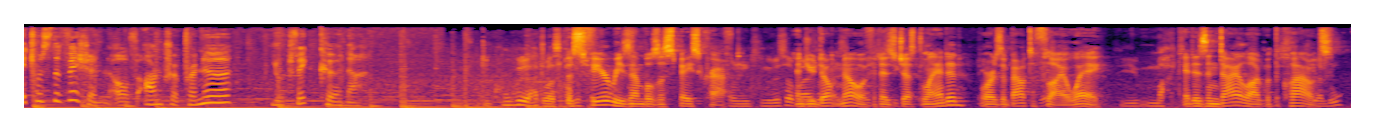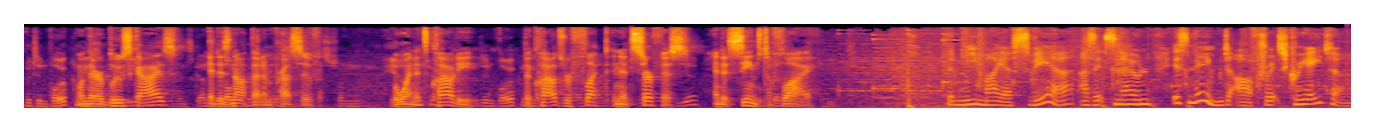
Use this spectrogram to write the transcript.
It was the vision of entrepreneur Ludwig Koehne. The sphere resembles a spacecraft, and you don't know if it has just landed or is about to fly away. It is in dialogue with the clouds. When there are blue skies, it is not that impressive. But when it's cloudy, the clouds reflect in its surface, and it seems to fly. The Niemeyer sphere, as it's known, is named after its creator,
